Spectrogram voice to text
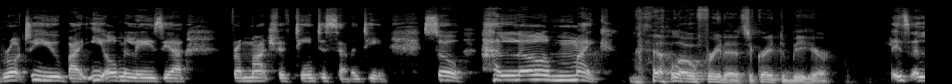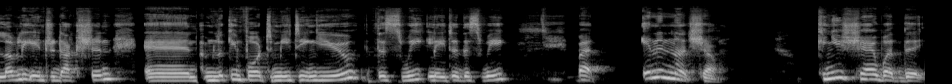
brought to you by EO Malaysia from March 15 to 17. So, hello, Mike. Hello, Frida. It's great to be here. It's a lovely introduction, and I'm looking forward to meeting you this week, later this week. But in a nutshell, can you share what the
